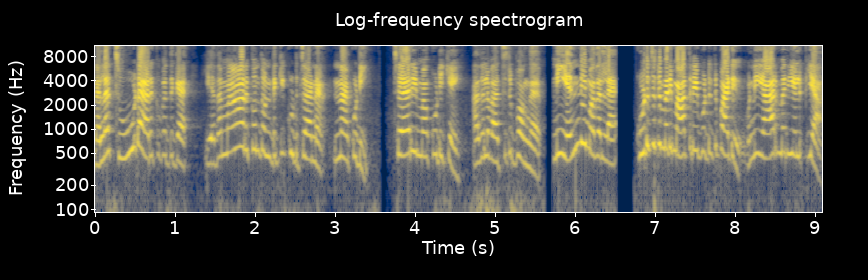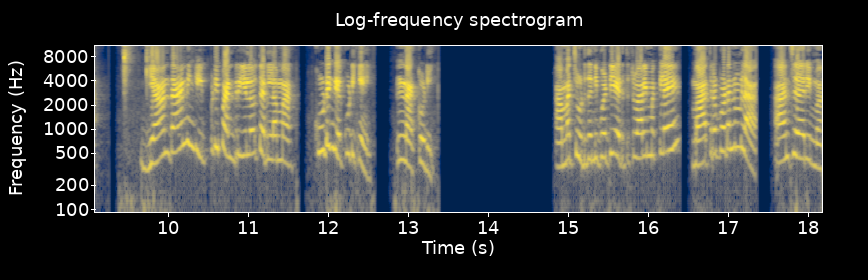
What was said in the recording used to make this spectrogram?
நல்லா சூடா இருக்கு பாத்துக்க எதமா இருக்கும் தொண்டைக்கு குடிச்சானே நான் குடி சரிம்மா குடிக்கே அதுல வச்சுட்டு போங்க நீ எந்தி முதல்ல குடிச்சிட்டு மாதிரி மாத்திரையை போட்டுட்டு பாடு உன்னை யார் மாதிரி எழுப்பியா ஏன் தான் நீங்க இப்படி பண்றீங்களோ தெரியலம்மா குடிங்க குடிங்க நான் குடி அம்மா சுடு தண்ணி போட்டு எடுத்துட்டு வரேன் மக்களே மாத்திரை போடணும்ல ஆ சரிம்மா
